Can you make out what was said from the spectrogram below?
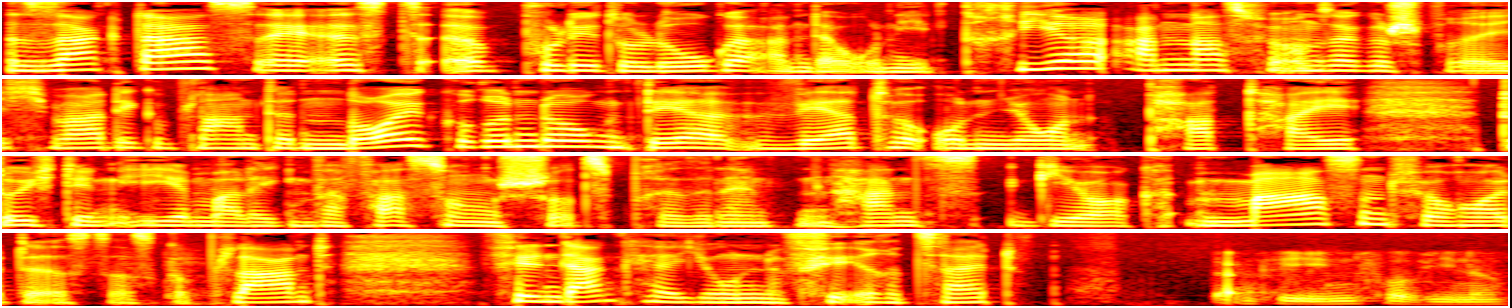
sagt das. Er ist äh, Politologe an der Uni Trier. Anlass für unser Gespräch war die geplante Neugründung der Werteunion Partei durch den ehemaligen Verfassungsschutzpräsidenten Hans-Georg Maaßen. Für heute ist das geplant. Vielen Dank, Herr Jun, für Ihre Zeit. Danke Ihnen, Frau Wiener.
